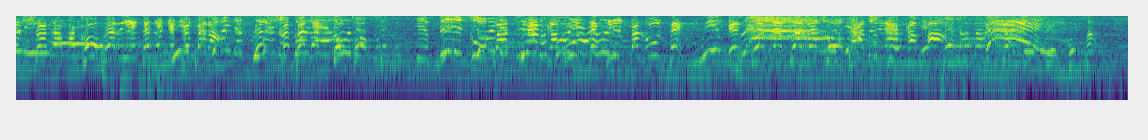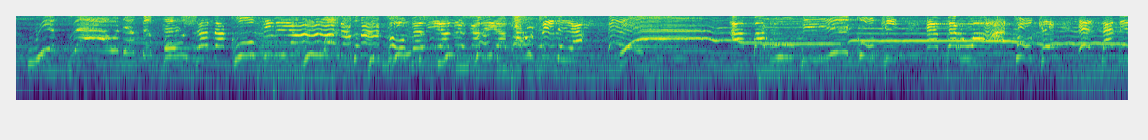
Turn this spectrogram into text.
Eshana makoperiete de ketepera. Eshapelendo kopu. Ifiku badia kabute kipalute. Ekele pereto badia kapa. Hey! We bow them before you. We worship you, Jesus. We de galia worship barutilia. Abaruvi ikuki eberwa atoke etani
